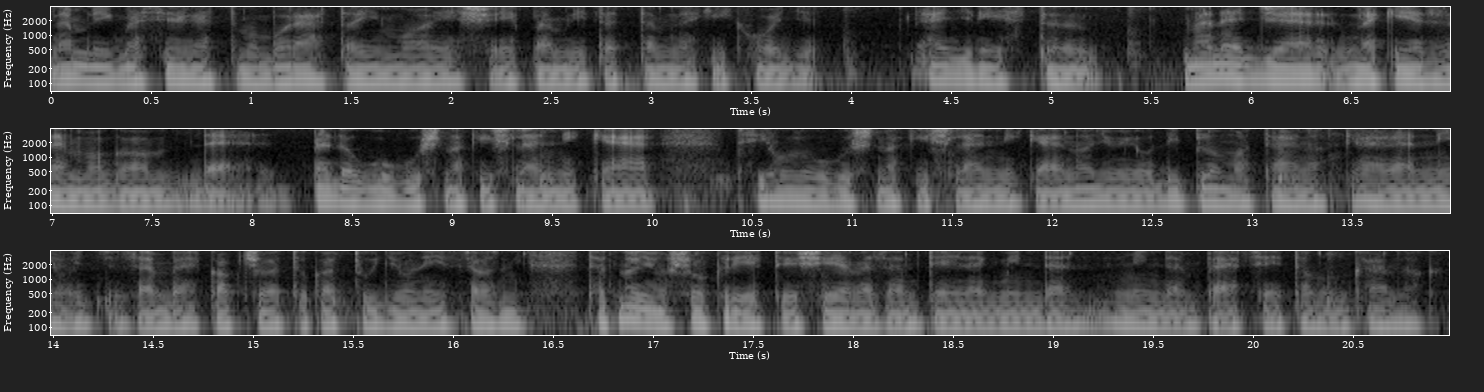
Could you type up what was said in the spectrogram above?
Nemrég beszélgettem a barátaimmal, és épp említettem nekik, hogy egyrészt menedzsernek érzem magam, de pedagógusnak is lenni kell, pszichológusnak is lenni kell, nagyon jó diplomatának kell lenni, hogy az ember kapcsolatokat tudjon létrehozni. Tehát nagyon sok rétű, és élvezem tényleg minden, minden percét a munkámnak.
